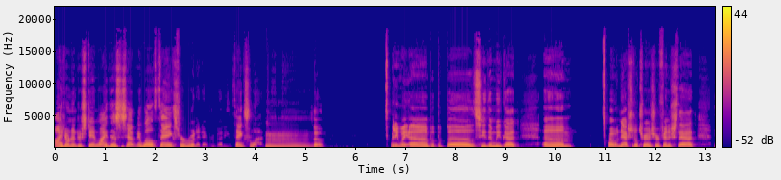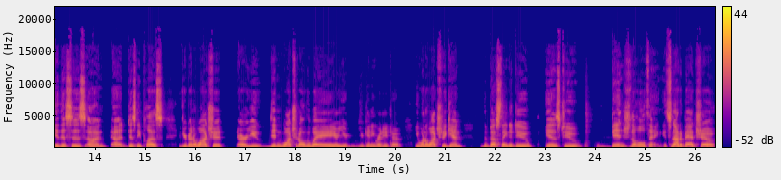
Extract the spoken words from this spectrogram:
"I don't understand why this is happening." Well, thanks for ruining it, everybody. Thanks a lot. Mm, So anyway, uh, bu- bu- bu- let's see. Then we've got um, oh, National Treasure. Finish that. This is on uh, Disney Plus. If you're going to watch it, or you didn't watch it all the way, or you you're getting ready to you want to watch it again, the best thing to do is to binge the whole thing. It's not a bad show.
